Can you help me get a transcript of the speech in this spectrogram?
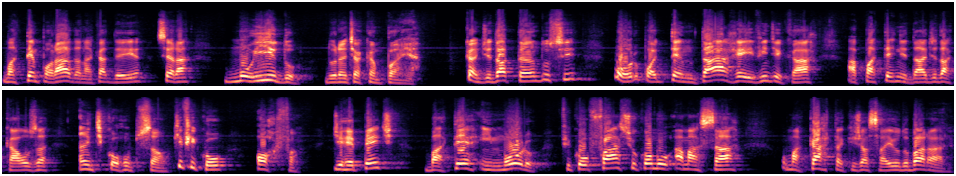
uma temporada na cadeia, será moído durante a campanha. Candidatando-se, Moro pode tentar reivindicar a paternidade da causa anticorrupção, que ficou órfã. De repente, bater em Moro ficou fácil como amassar uma carta que já saiu do baralho.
